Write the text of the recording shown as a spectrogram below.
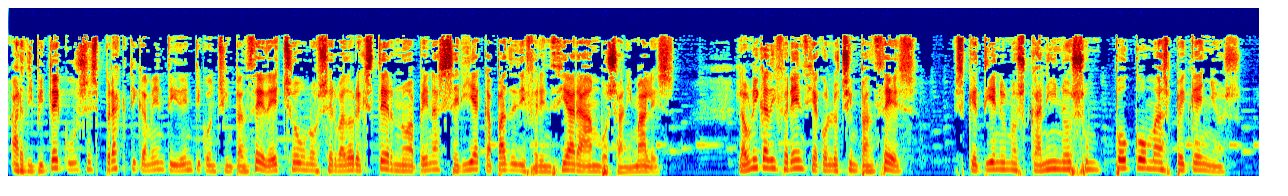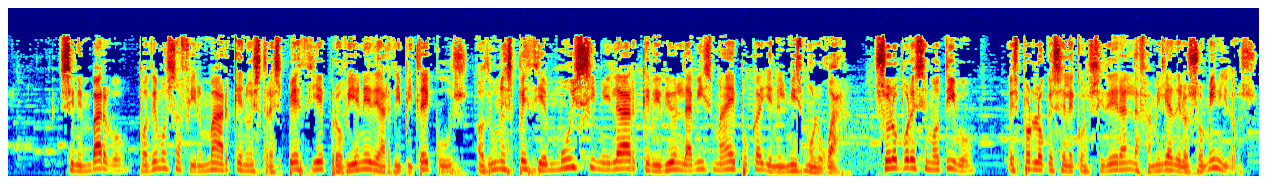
Ardipithecus es prácticamente idéntico a un chimpancé, de hecho un observador externo apenas sería capaz de diferenciar a ambos animales. La única diferencia con los chimpancés es que tiene unos caninos un poco más pequeños. Sin embargo, podemos afirmar que nuestra especie proviene de Ardipithecus o de una especie muy similar que vivió en la misma época y en el mismo lugar. Solo por ese motivo es por lo que se le considera en la familia de los homínidos.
